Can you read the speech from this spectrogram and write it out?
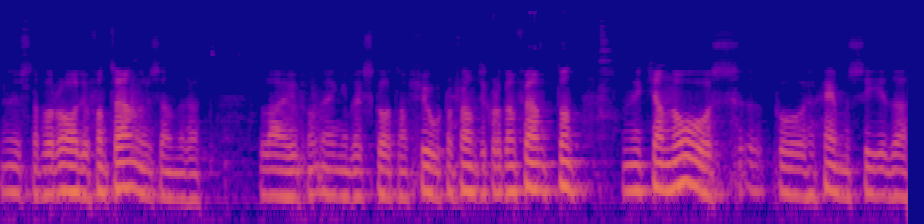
Ni lyssnar på Radio Fontänen. Vi sänder här live från Engelbrektsgatan 14 fram till klockan 15. Ni kan nå oss eh, på hemsida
